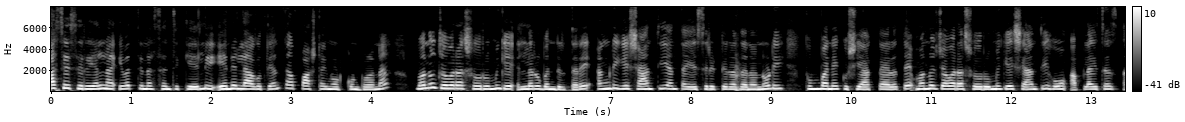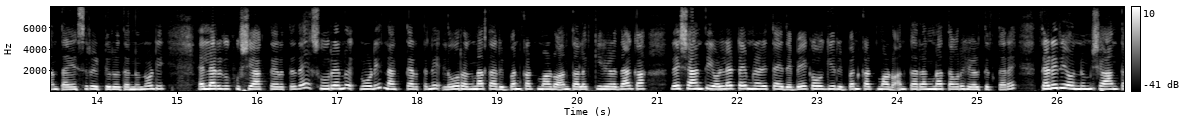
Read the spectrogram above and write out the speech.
ಆಸೆ ಸೀರಿಯಲ್ನ ಇವತ್ತಿನ ಸಂಚಿಕೆಯಲ್ಲಿ ಏನೆಲ್ಲ ಆಗುತ್ತೆ ಅಂತ ಫಾಸ್ಟಾಗಿ ನೋಡ್ಕೊಂಡು ಬರೋಣ. ಮನೋಜ್ ಅವರ ಶೋರೂಮಿಗೆ ಎಲ್ಲರೂ ಬಂದಿರ್ತಾರೆ. ಅಂಗಡಿಗೆ ಶಾಂತಿ ಅಂತ ಹೆಸರಿಟ್ಟಿರೋದನ್ನು ನೋಡಿ ತುಂಬಾ ಖುಷಿ ಆಗ್ತಾ ಇರುತ್ತೆ. ಮನೋಜ್ ಅವರ ಶೋರೂಮಿಗೆ ಶಾಂತಿ ಹೋಮ್ ಅಪ್ಲೈಸಸ್ ಅಂತ ಹೆಸರು ಇಟ್ಟಿರೋದನ್ನು ನೋಡಿ ಎಲ್ಲರಿಗೂ ಖುಷಿ ಆಗ್ತಾ ಇರುತ್ತದೆ. ಸೂರ್ಯನು ನೋಡಿ ನಗ್ತಾ ಇರ್ತಾನೆ. ಲೋ ರಂಗನಾಥ, ರಿಬ್ಬನ್ ಕಟ್ ಮಾಡು ಅಂತ ಲಕ್ಕಿ ಹೇಳಿದಾಗ, ಲೇ ಶಾಂತಿ, ಒಳ್ಳೆ ಟೈಮ್ ನಡೀತಾ ಇದೆ. ಬೇಗ ಹೋಗಿ ರಿಬ್ಬನ್ ಕಟ್ ಮಾಡು ಅಂತ ರಂಗನಾಥ್ ಅವರು ಹೇಳ್ತಿರ್ತಾರೆ. ತಡೀರಿ ಒಂದು ನಿಮಿಷ ಅಂತ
